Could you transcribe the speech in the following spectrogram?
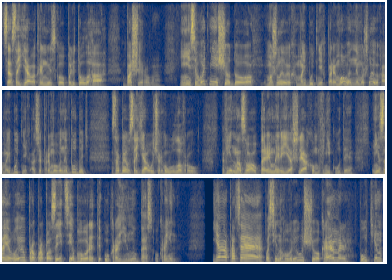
Це заява кремлівського політолога Баширова. І сьогодні щодо можливих майбутніх перемовин, неможливих, а майбутніх, адже перемовини будуть, зробив заяву чергову Лавров. Він назвав перемир'я шляхом в нікуди і заявив про пропозиції обговорити Україну без України. Я про це постійно говорю, що Кремль, Путін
